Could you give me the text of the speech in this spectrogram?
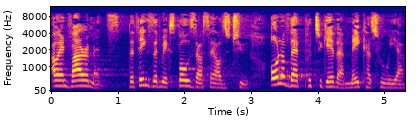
our environments, the things that we exposed ourselves to. All of that put together make us who we are.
